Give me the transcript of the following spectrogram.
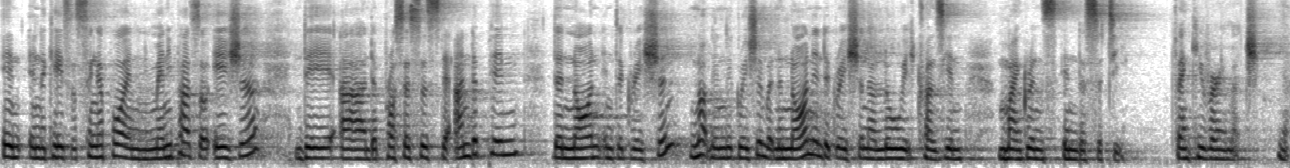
in, in the case of Singapore and many parts of Asia, they are the processes that underpin the non integration, not integration, but the non integration of low wage transient migrants in the city. Thank you very much. Yeah.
